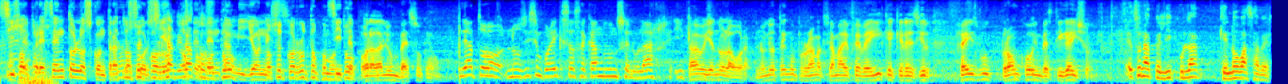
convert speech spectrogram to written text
Si te presento los contratos Yo no soy por corrupto como 170 tú. millones. No soy corrupto como Si tú. te- Ahora dale un beso, cabrón. candidato nos dicen por ahí que está sacando un celular y que Estaba viendo la hora. No, yo tengo un programa que se llama FBI, que quiere decir Facebook Bronco Investigation. Es una película que no vas a ver,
